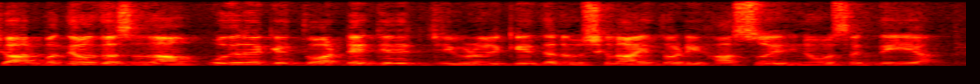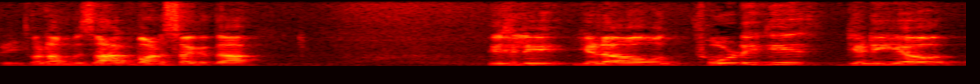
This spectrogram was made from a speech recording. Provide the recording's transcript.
ਚਾਰ ਬੰਦਿਆਂ ਨੂੰ ਦੱਸਦਾ ਉਹਦੇ ਨਾਲ ਕਿ ਤੁਹਾਡੇ ਜਿਹੜੇ ਜੀਵਨ ਵਿੱਚ ਕਿਤੇ ਮੁਸ਼ਕਲਾਂ ਆਈ ਤੁਹਾਡੀ ਹਾਸੋ ਹੀ ਹੋ ਸਕਦੀ ਆ ਠੀਕ। ਤੁਹਾਡਾ ਮਜ਼ਾਕ ਬਣ ਸਕਦਾ। ਇਸ ਲਈ ਜਿਹੜਾ ਉਹ ਥੋੜੀ ਜਿਹੀ ਜਿਹੜੀ ਆ ਉਹ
